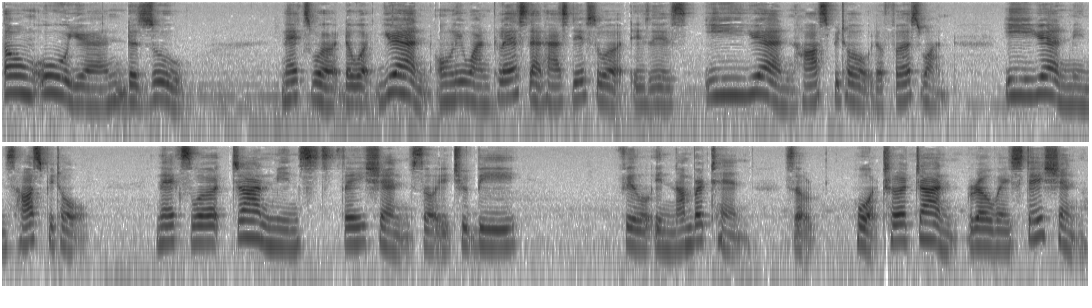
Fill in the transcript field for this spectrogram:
Tong Wu Yuan, the zoo. Next word, the word Yuan, only one place that has this word. It is Yi Yuan Hospital, the first one. Yi Yuan means hospital. Next word, Zhan means station, so it should be fill in number 10. So 火车站 railway station.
